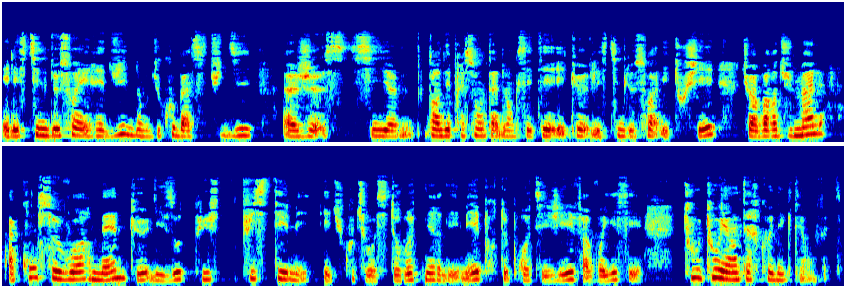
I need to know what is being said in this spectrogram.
et l'estime de soi est réduite donc du coup bah si tu dis je, si tu es en dépression tu as de l'anxiété et que l'estime de soi est touchée tu vas avoir du mal à concevoir même que les autres puissent puissent t'aimer. Et du coup, tu vas aussi te retenir d'aimer pour te protéger. Enfin, vous voyez, c'est tout, tout est interconnecté en fait.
